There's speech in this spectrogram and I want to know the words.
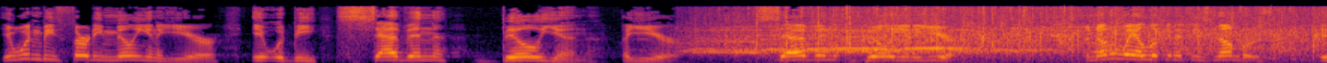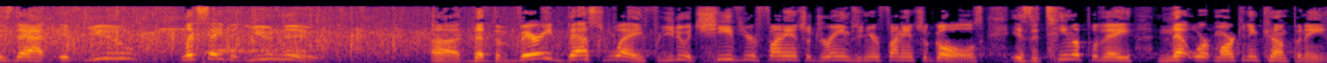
it wouldn't be 30 million a year, it would be 7 billion a year. 7 billion a year. Another way of looking at these numbers is that if you, let's say that you knew uh, that the very best way for you to achieve your financial dreams and your financial goals is to team up with a network marketing company,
